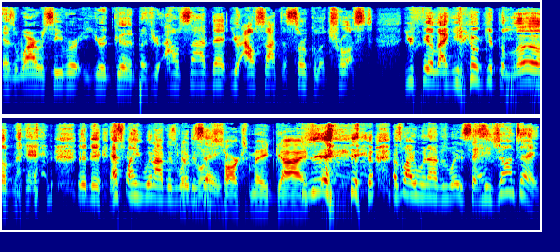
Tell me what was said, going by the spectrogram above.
as a wide receiver, you're good. But if you're outside that, you're outside the circle of trust. You feel like you don't get the love, man. Then- That's why he went out of his way to say. Sark's made guys. Yeah, that's why he went out of his way to say, "Hey, Johntay,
